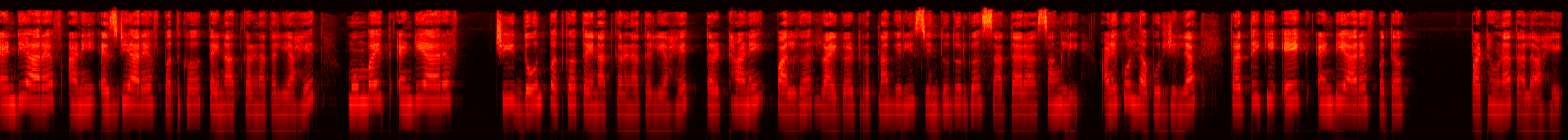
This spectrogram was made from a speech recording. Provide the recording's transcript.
एनडीआरएफ आणि एसडीआरएफ पथकं तैनात करण्यात आली आहेत. मुंबईत एनडीआरएफ ची दोन पथकं तैनात करण्यात आली आहेत. तर ठाणे पालघर रायगड रत्नागिरी सिंधुदुर्ग सातारा सांगली आणि कोल्हापूर जिल्ह्यात प्रत्येकी एक एनडीआरएफ पथक पाठवण्यात आलं आहे.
